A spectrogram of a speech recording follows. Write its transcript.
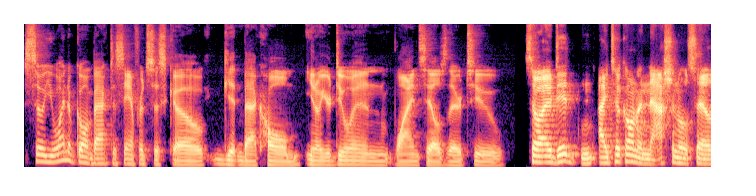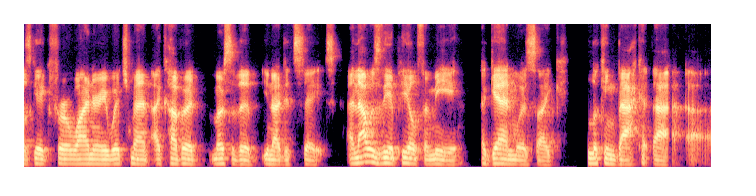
so you wind up going back to San Francisco, getting back home. You know, you're doing wine sales there too. So I did. I took on a national sales gig for a winery, which meant I covered most of the United States, and that was the appeal for me. Again, was like looking back at that. Uh,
